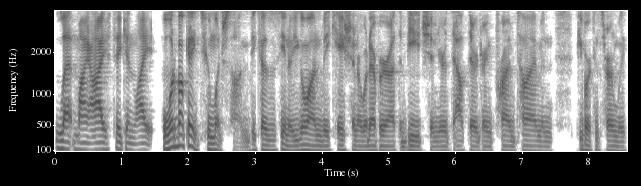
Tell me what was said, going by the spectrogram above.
let my eyes take in light. Well, what about getting too much sun? Because, you know, you go on vacation or whatever at the beach and you're out there during prime time and people are concerned with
